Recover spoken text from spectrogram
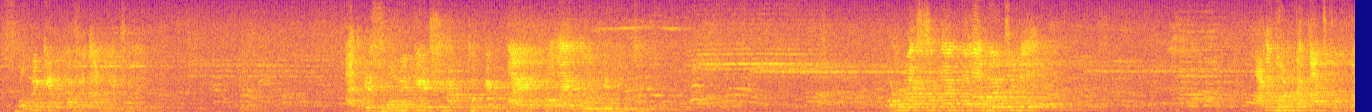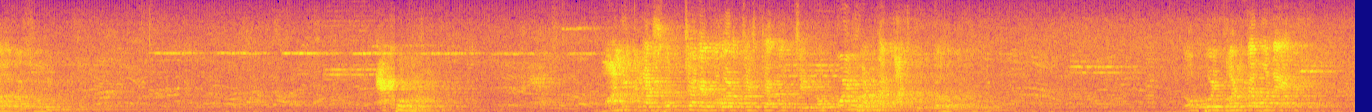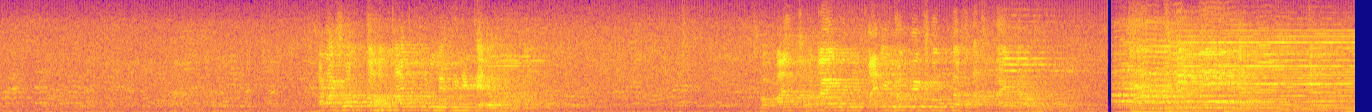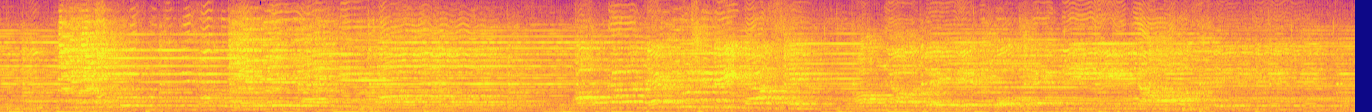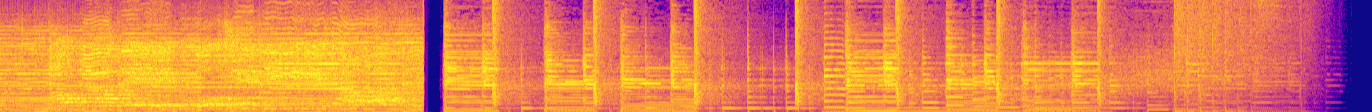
শ্রমিকের পাশে দাঁড়িয়েছিলেন। আজকে শ্রমিকের স্বার্থকে পায়ের তলায় গড়িয়ে দিচ্ছে। করোনার সময় বলা হয়েছিল বারো ঘণ্টা কাজ করতে হবে শ্রমিক। এখন মালিকরা সোচ্চারে বলার চেষ্টা করছে, নব্বই ঘণ্টা কাজ করতে হবে নব্বই ঘণ্টা মানে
